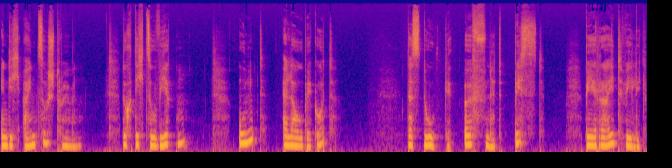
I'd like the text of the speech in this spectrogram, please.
in dich einzuströmen, durch dich zu wirken und erlaube Gott, dass du geöffnet bist, bereitwillig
